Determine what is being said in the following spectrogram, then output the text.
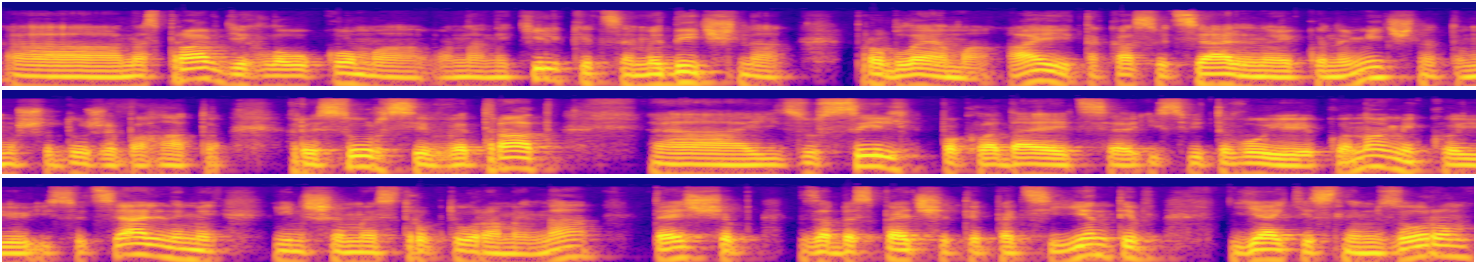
а, насправді глаукома вона не тільки це медична проблема, а й така соціально-економічна, тому що дуже багато ресурсів, витрат а, і зусиль покладається і світовою економікою, і соціальними іншими структурами на те, щоб забезпечити пацієнтів якісним зором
